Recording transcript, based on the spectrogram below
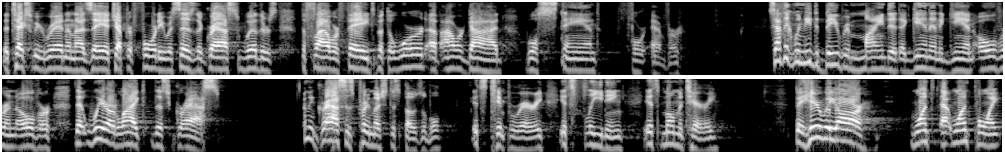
The text we read in Isaiah chapter 40, where it says, The grass withers, the flower fades, but the word of our God will stand forever. See, I think we need to be reminded again and again, over and over, that we are like this grass. I mean, grass is pretty much disposable, it's temporary, it's fleeting, it's momentary. But here we are one, at one point,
